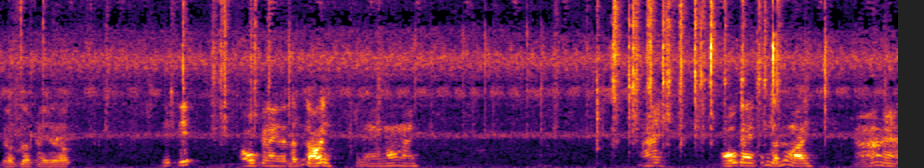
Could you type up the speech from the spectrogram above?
Được được, này được. Tiếp tiếp. Ô cái này là đỉnh rồi. Cái này ngon này. Đây. Ô cái này cũng đỉnh rồi. Đó nè.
